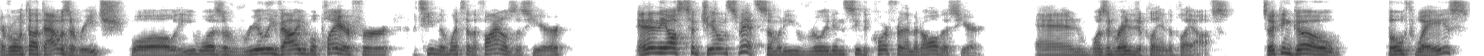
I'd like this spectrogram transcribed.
Everyone thought that was a reach. Well, he was a really valuable player for a team that went to the finals this year. And then they also took Jalen Smith, somebody who really didn't see the court for them at all this year and wasn't ready to play in the playoffs. So it can go both ways.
